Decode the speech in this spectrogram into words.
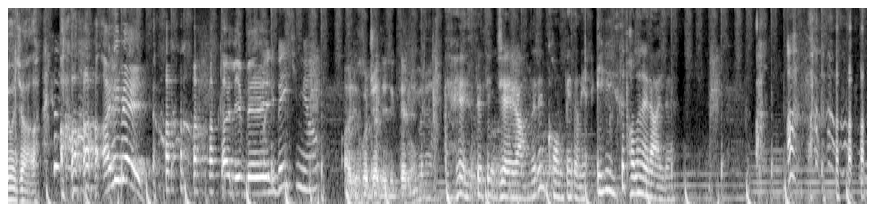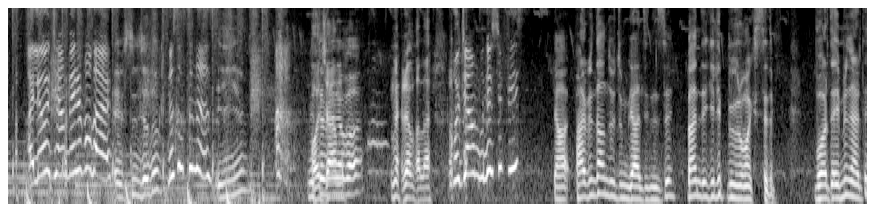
Ali, Hoca. Ali Bey. Ali Bey. Ali Bey kim ya? Ali Hoca dediklerine göre. Estetik cerrahların kompedanı. En iyisi falan herhalde. Ali Hocam merhabalar. Efsun canım. Nasılsınız? İyiyim. Hocam. Merhaba. Merhabalar. Hocam bu ne sürpriz? Ya Pervin'den duydum geldiğinizi. Ben de gelip bir uğramak istedim. Bu arada Emir nerede?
